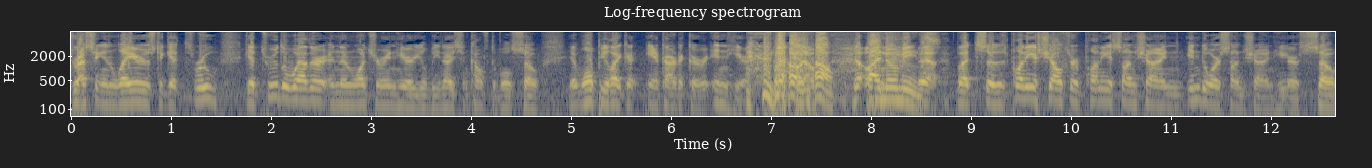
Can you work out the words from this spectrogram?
dressing in layers to get through get through the weather and then once you're in here you'll be nice and comfortable so it won't be like antarctica or in here But, no, no, by no means. Yeah, but so there's plenty of shelter, plenty of sunshine, indoor sunshine here. So,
